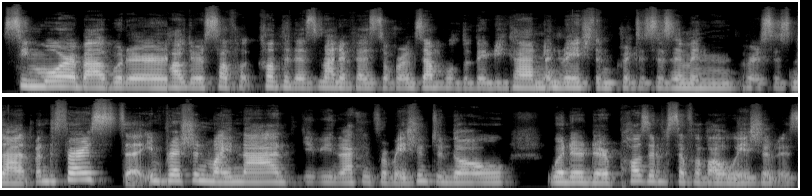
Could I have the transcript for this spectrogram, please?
see more about whether how their self-confidence manifests so for example do they become enraged in criticism and versus not but the first uh, impression might not give you enough information to know whether their positive self-evaluation is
